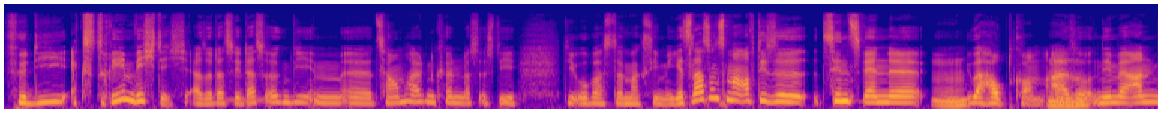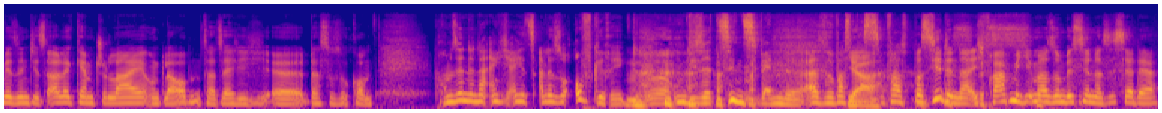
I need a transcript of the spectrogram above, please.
für die extrem wichtig. Also dass sie das irgendwie im äh, Zaum halten können, das ist die, die oberste Maxime. Jetzt lass uns mal auf diese Zinswende mhm. überhaupt kommen. Mhm. Also nehmen wir an, wir sind jetzt alle Camp July und glauben tatsächlich, äh, dass es so kommt. Warum sind denn da eigentlich jetzt alle so aufgeregt äh, um diese Zinswende? Also was, ja. was, was passiert denn da? Ich frage mich immer so ein bisschen, das ist ja der,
